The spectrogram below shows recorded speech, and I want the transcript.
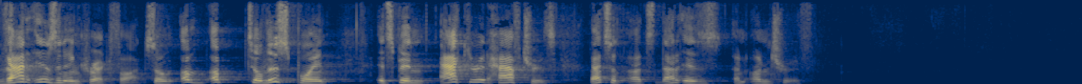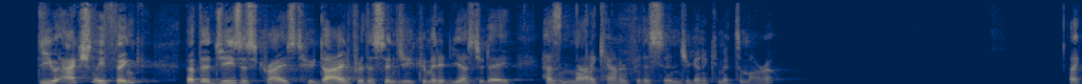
that is an incorrect thought. So, up, up till this point, it's been accurate half truths. That's, an, that's that is an untruth. Do you actually think that the Jesus Christ who died for the sins you committed yesterday has not accounted for the sins you're going to commit tomorrow? Like,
